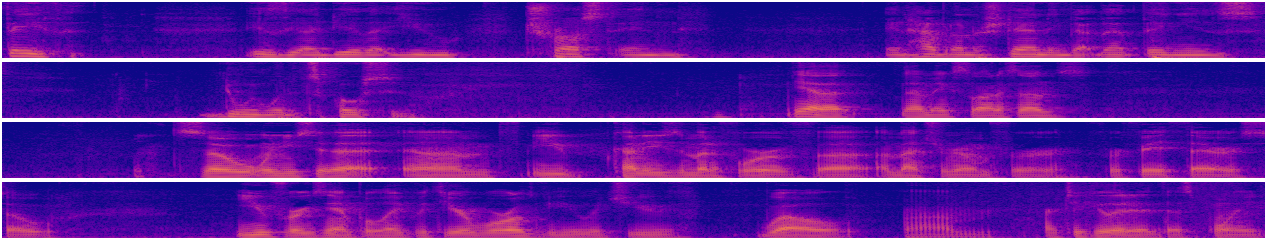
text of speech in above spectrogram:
faith is the idea that you trust and and have an understanding that that thing is doing what it's supposed to. Yeah, that, that makes a lot of sense. So when you say that, um, you kind of use the metaphor of uh, a metronome for, for faith there. So you, for example, like with your worldview, which you've well um, articulated at this point,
